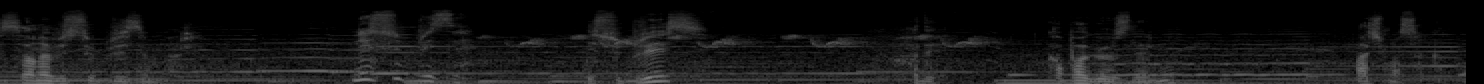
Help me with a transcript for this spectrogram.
Sana bir sürprizim var. Ne sürprizi? E sürpriz? Hadi kapa gözlerini. Açma sakın.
